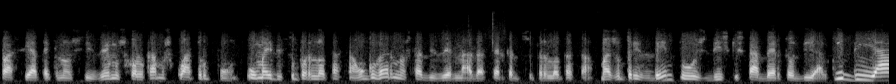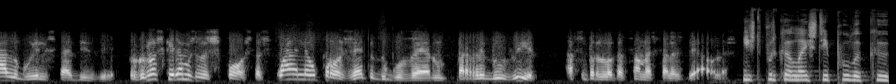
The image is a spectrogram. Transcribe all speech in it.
passeata que nós fizemos, colocamos quatro pontos. Uma é de superlotação. O governo não está a dizer nada acerca de superlotação, mas o presidente hoje diz que está aberto ao diálogo. Que diálogo ele está a dizer? Porque nós queremos respostas. Qual é o projeto do governo para reduzir a superlotação nas salas de aulas. Isto porque a lei estipula que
